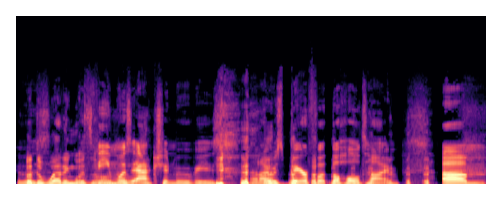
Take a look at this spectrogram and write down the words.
It But the was- wedding The wasn't on theme was action movies, and I was barefoot the whole time. Um,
